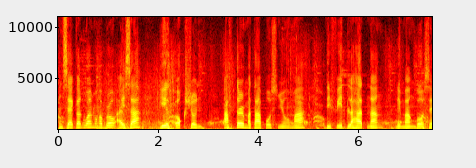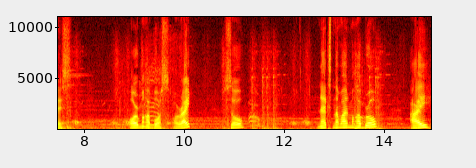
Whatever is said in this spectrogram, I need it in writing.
And second one mga bro ay sa guild auction. After matapos nyo ma-defeat lahat ng limang bosses or mga boss. Alright? So, next naman mga bro ay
